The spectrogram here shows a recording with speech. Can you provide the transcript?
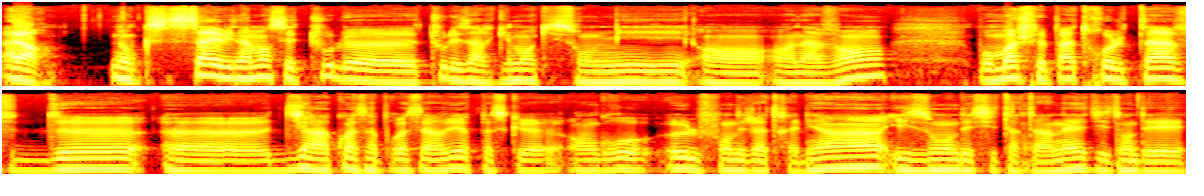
Alors, donc ça, évidemment, c'est tous les arguments qui sont mis en, avant. Bon, moi, je fais pas trop le taf de euh, dire à quoi ça pourrait servir parce que, en gros, eux le font déjà très bien. Ils ont des sites internet, ils ont des,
